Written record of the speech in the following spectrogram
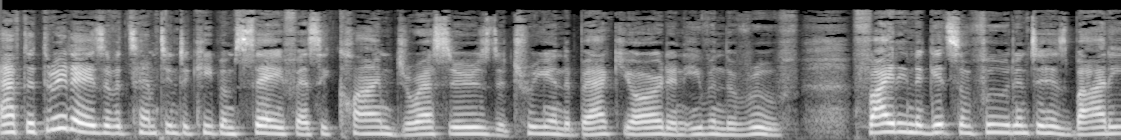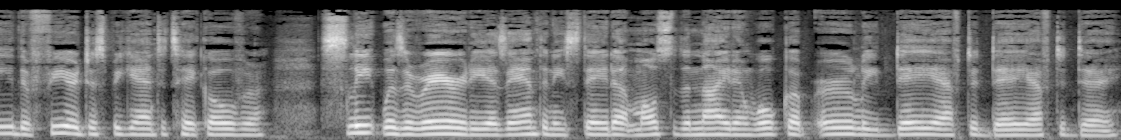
After three days of attempting to keep him safe as he climbed dressers, the tree in the backyard, and even the roof, fighting to get some food into his body, the fear just began to take over. Sleep was a rarity as Anthonie stayed up most of the night and woke up early day after day after day.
